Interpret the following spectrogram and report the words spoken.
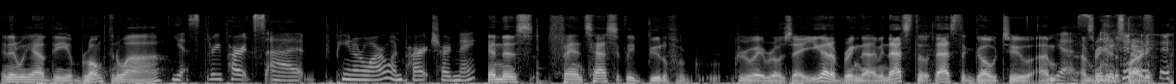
and then we have the Blanc de Noir. Yes, three parts uh, Pinot Noir, one part Chardonnay. and this fantastically beautiful Gr- Gruet rosé. You got to bring that. I mean, that's the that's the go-to. I'm Yes. I'm bringing the party.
